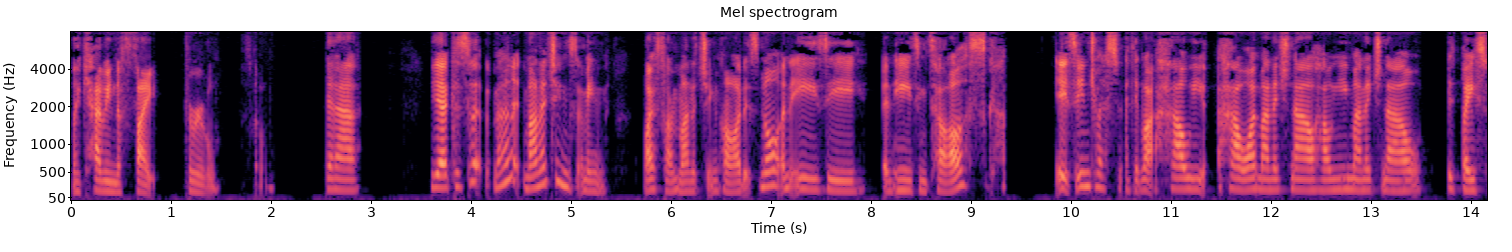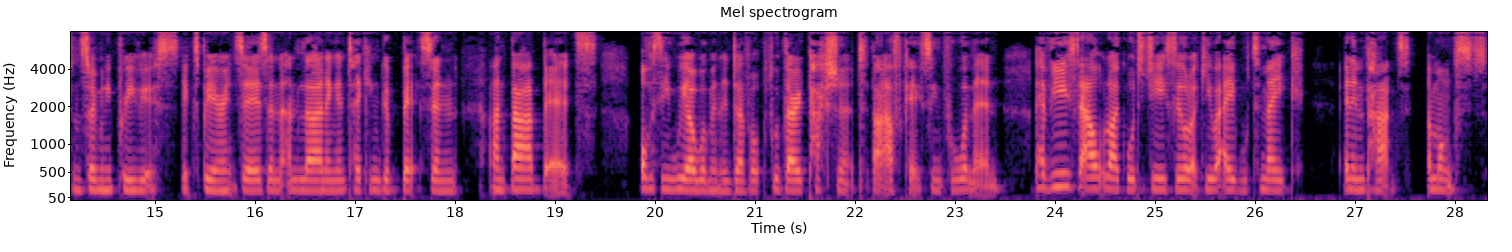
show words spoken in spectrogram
like having to fight through. So, yeah. Yeah. Cause man- managing's, I mean, I find managing hard. It's not an easy, an easy task it's interesting. I think like how you, how I manage now, how you manage now is based on so many previous experiences and, and learning and taking good bits and, and bad bits. Obviously, we are women in DevOps. We're very passionate about advocating for women. Have you felt like, or did you feel like you were able to make an impact amongst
